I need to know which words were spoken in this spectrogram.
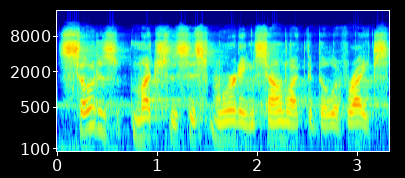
So does much does this wording sound like the Bill of Rights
